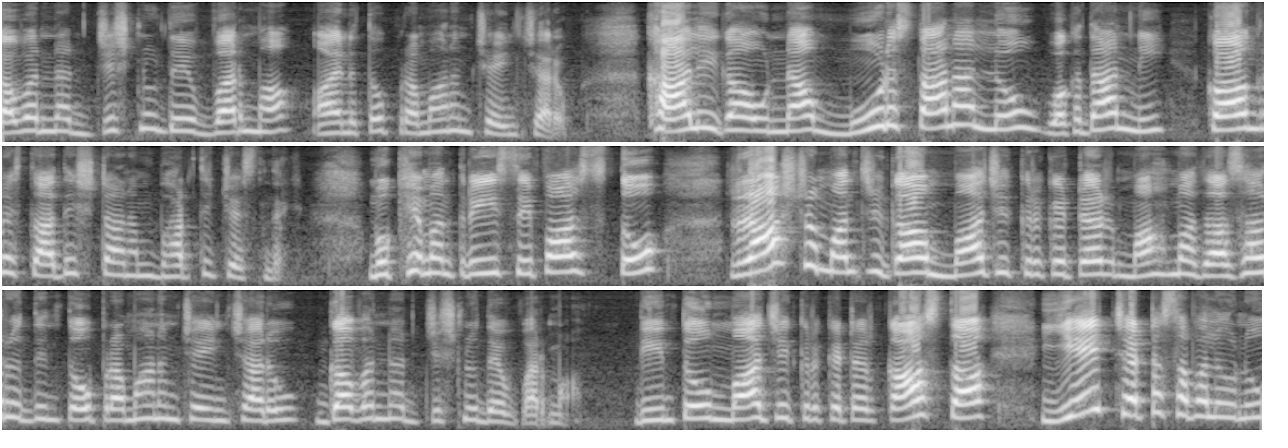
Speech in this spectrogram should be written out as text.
గవర్నర్ జిష్ణుదేవ్ వర్మ ఆయనతో ప్రమాణం చేయించారు. ఖాళీగా ఉన్న మూడు స్థానాల్లో ఒకదాన్ని కాంగ్రెస్ అధిష్టానం భర్తీ చేసింది. ముఖ్యమంత్రి సిఫార్సుతో రాష్ట్ర మంత్రిగా మాజీ క్రికెటర్ మహమ్మద్ అజారుద్దీన్తో ప్రమాణం చేయించారు గవర్నర్ జిష్ణుదేవ్ వర్మ. దీంతో మాజీ క్రికెటర్ కాస్త ఏ చట్టసభలోనూ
